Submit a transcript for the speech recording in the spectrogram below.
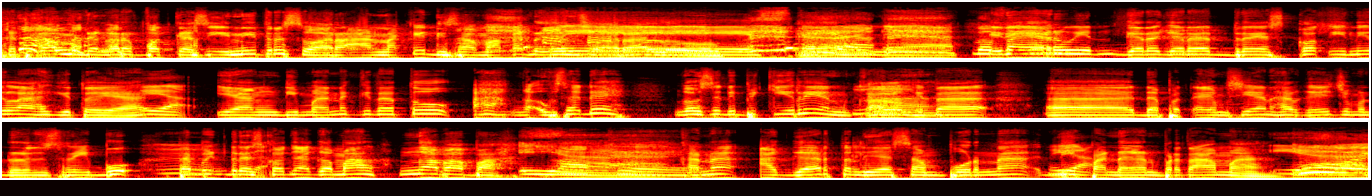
ketika mendengar podcast ini terus suara anaknya disamakan dengan suara lo. Wih, katanya. Bapak ini kan Erwin. gara-gara dress code inilah gitu ya. Iya. Yang di mana kita tuh ah nggak usah deh, nggak usah dipikirin kalau kita eh, dapat MC-an harganya cuma 200 ribu, tapi dress code-nya agak mahal, nggak apa-apa. Iya. Oke. Karena agar terlihat sempurna di Iya. pandangan pertama. Iya,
